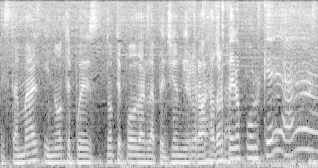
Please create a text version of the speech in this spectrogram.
Está mal y no te puedes, no te puedo dar la pensión ni el trabajador, pero ¿por qué? Ah.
